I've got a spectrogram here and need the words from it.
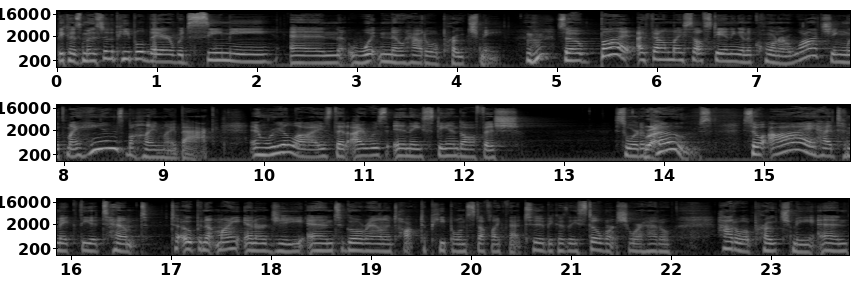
Because most of the people there would see me and wouldn't know how to approach me. So, but I found myself standing in a corner watching with my hands behind my back and realized that I was in a standoffish sort of Right. pose. So I had to make the attempt to open up my energy and to go around and talk to people and stuff like that too, because they still weren't sure how to how to approach me. And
